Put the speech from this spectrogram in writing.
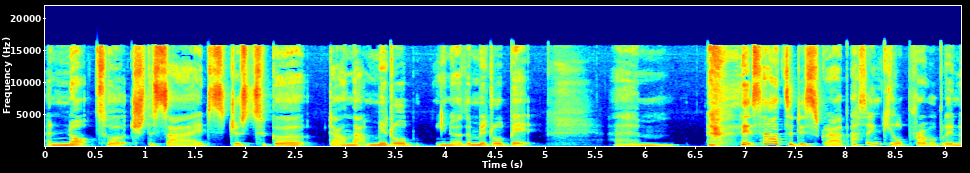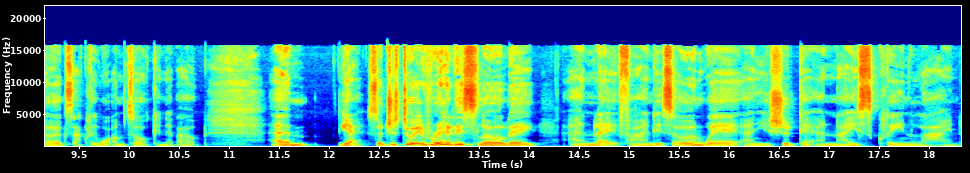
and not touch the sides, just to go down that middle, you know, the middle bit. Um, it's hard to describe. I think you'll probably know exactly what I'm talking about. Um, yeah, so just do it really slowly and let it find its own way, and you should get a nice clean line.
